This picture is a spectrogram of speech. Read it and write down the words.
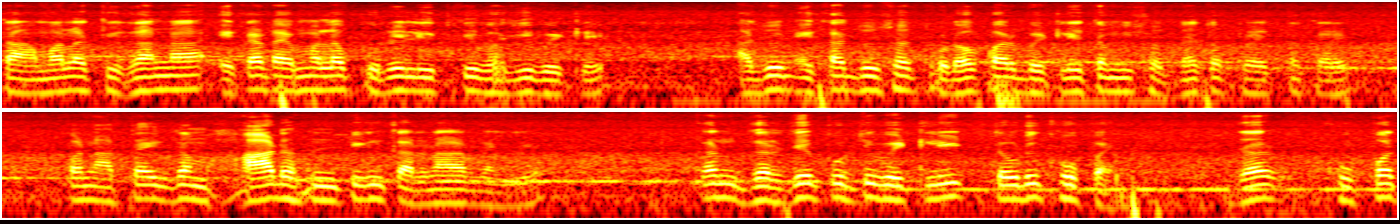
तर आम्हाला तिघांना एका टायमाला पुरेल इतकी भाजी भेटली. अजून एकाच दिवसात थोडंफार भेटली तर मी शोधण्याचा प्रयत्न करेन. पण आता एकदम हार्ड हंटिंग करणार नाही आहे कारण गरजेपुरती भेटली तेवढी खूप आहे. जर खूपच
